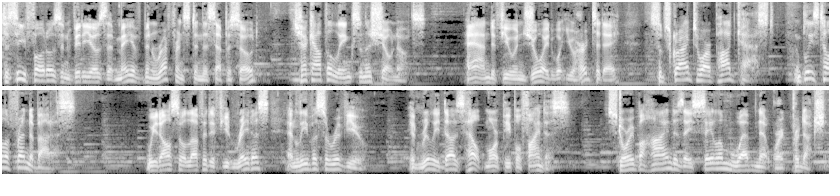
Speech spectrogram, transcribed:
To see photos and videos that may have been referenced in this episode, check out the links in the show notes. And if you enjoyed what you heard today, subscribe to our podcast and please tell a friend about us. We'd also love it if you'd rate us and leave us a review. It really does help more people find us. Story Behind is a Salem Web Network production.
